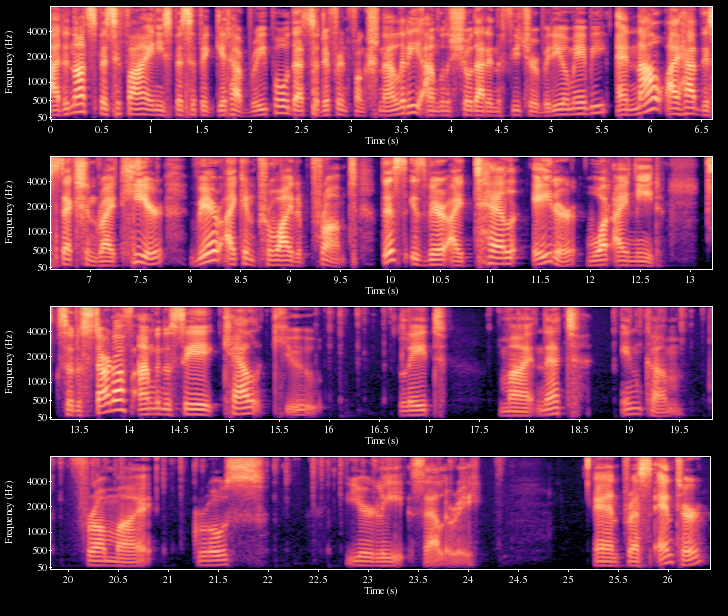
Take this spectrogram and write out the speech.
I did not specify any specific GitHub repo. That's a different functionality. I'm going to show that in the future video maybe. And now I have this section right here where I can provide a prompt. This is where I tell Aider what I need. So to start off, I'm going to say calculate my net income from my gross yearly salary and press enter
